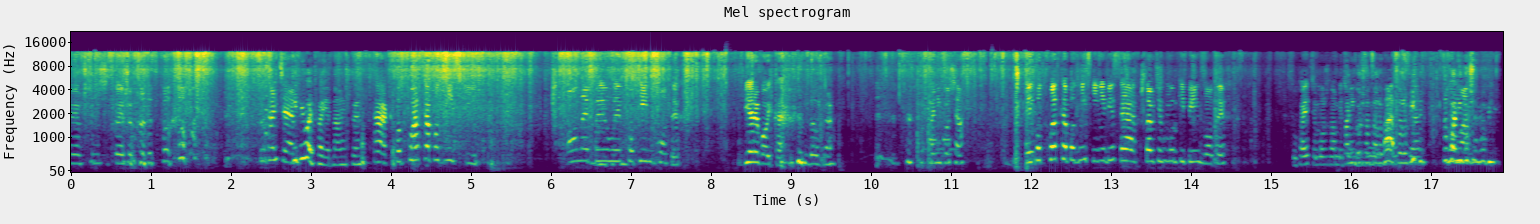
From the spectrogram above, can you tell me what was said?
Nie wiem, czy mi się skojarzyło. ale spoko. Słuchajcie, I piłeczka jedna jeszcze. tak, podkładka pod niski. One były po 5 zł. Bierę bojkę. Dobra. Pani Gosia. Y, Podkładka pod niski niebieska w kształcie chmurki 5 zł. Słuchajcie, można mieć Pani Gosia, co robi? Co robi? Co pani Gosia robi?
